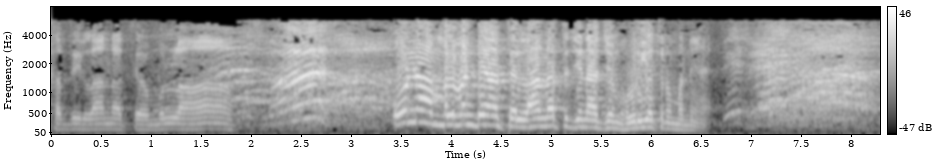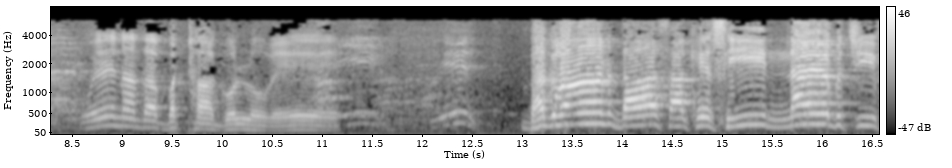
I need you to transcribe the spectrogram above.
خدی لانت ملا۔ ان ملوڈیا لانت جنہ جمہوریت نو منیا دا بٹھا گل ہوے بھگوان داس آخے سی، نائب چیف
